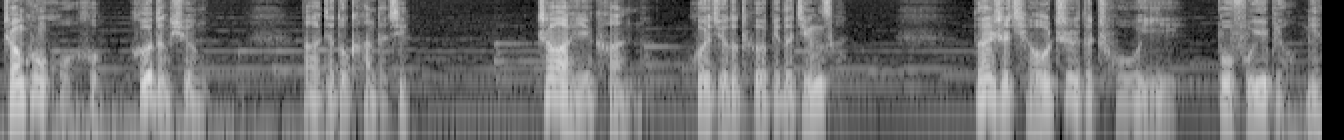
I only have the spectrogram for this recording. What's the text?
掌控火候何等迅猛，大家都看得见。乍一看呢，会觉得特别的精彩。但是乔治的厨艺不浮于表面，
